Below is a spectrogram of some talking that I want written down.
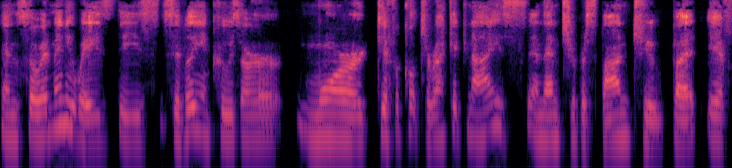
And so, in many ways, these civilian coups are more difficult to recognize and then to respond to. But if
